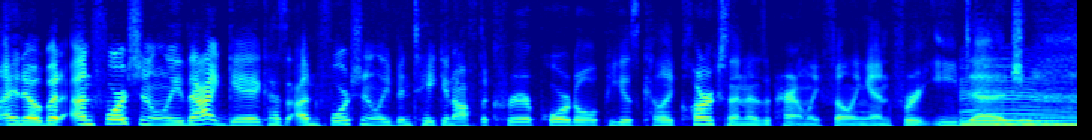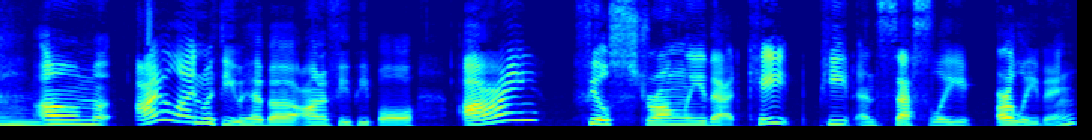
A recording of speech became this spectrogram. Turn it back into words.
I know, but unfortunately, that gig has unfortunately been taken off the career portal because Kelly Clarkson is apparently filling in for E. Dej. Mm. Um, I align with you, Hiba, on a few people. I feel strongly that Kate, Pete, and Cecily are leaving.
